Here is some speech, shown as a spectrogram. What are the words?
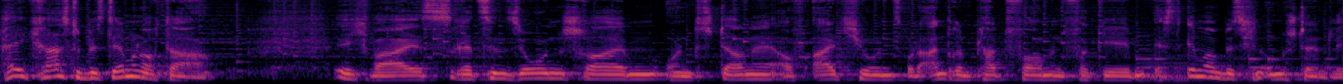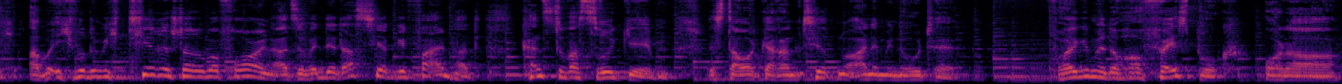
Hey krass, du bist ja immer noch da. Ich weiß, Rezensionen schreiben und Sterne auf iTunes oder anderen Plattformen vergeben ist immer ein bisschen umständlich. Aber ich würde mich tierisch darüber freuen. Also wenn dir das hier gefallen hat, kannst du was zurückgeben. Es dauert garantiert nur eine Minute. Folge mir doch auf Facebook oder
